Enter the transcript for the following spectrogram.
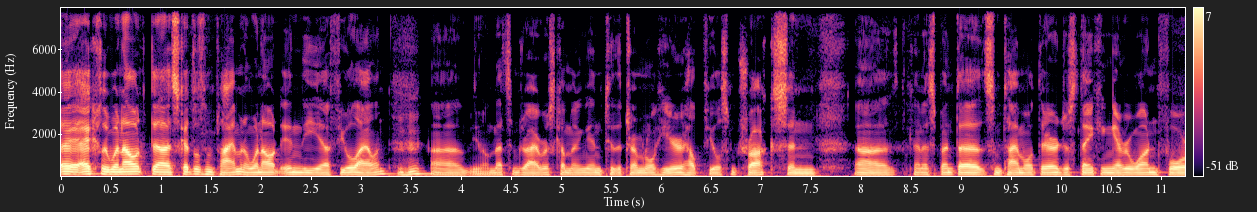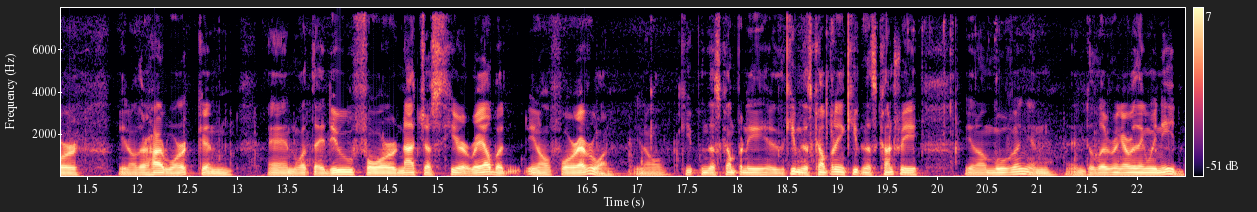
I actually went out, uh, scheduled some time, and I went out in the uh, fuel island. Mm-hmm. Uh, you know, met some drivers coming into the terminal here, helped fuel some trucks, and uh, kind of spent uh, some time out there just thanking everyone for you know their hard work and and what they do for not just here at Roehl, but you know for everyone. You know, keeping this company, keeping this company, and keeping this country, you know, moving and, and delivering everything we need.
